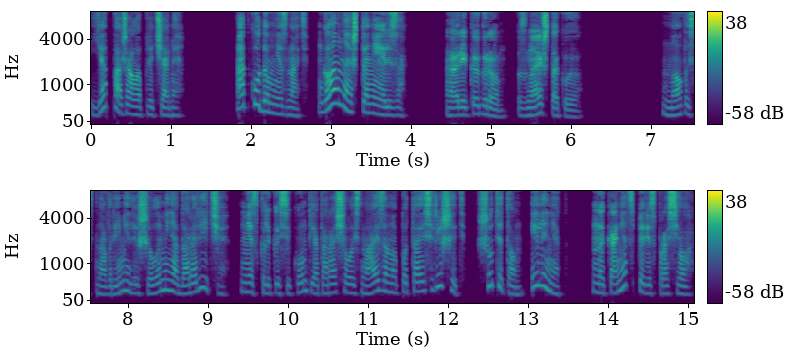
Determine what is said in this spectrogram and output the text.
Я пожала плечами. «Откуда мне знать? Главное, что не Эльза». «Арика Грон, знаешь такую?» Новость на время лишила меня дара речи. Несколько секунд я таращилась на Айзена, пытаясь решить, шутит он или нет. Наконец переспросила.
